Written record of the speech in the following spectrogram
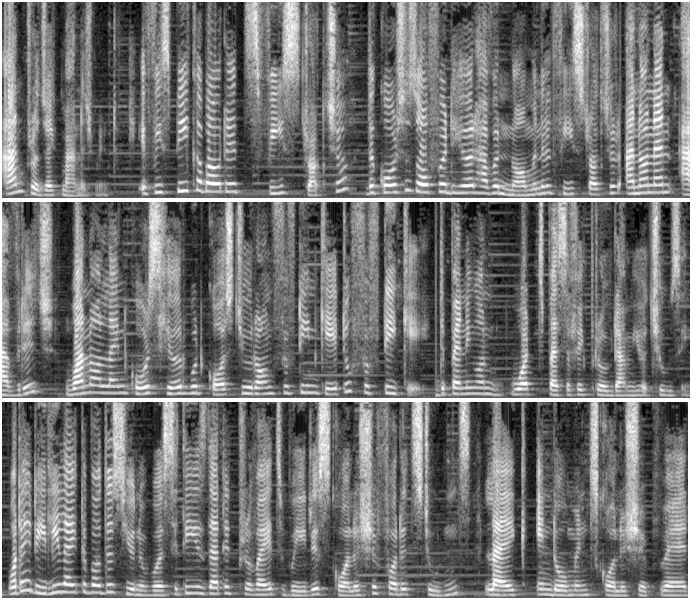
and project management. If we speak about its fee structure, the courses offered here have a nominal fee structure, and on an average, one online course here would cost you around 15k to 50k, depending on what specific program you're choosing. What I really liked about this university is that it provides various scholarship for its students, like endowment scholarship, where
